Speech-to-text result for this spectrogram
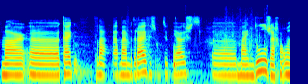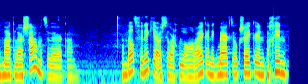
Maar eh, kijk, vanuit mijn bedrijf is het natuurlijk juist eh, mijn doel, zeg maar, om met makelaars samen te werken. En dat vind ik juist heel erg belangrijk. En ik merkte ook zeker in het begin,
